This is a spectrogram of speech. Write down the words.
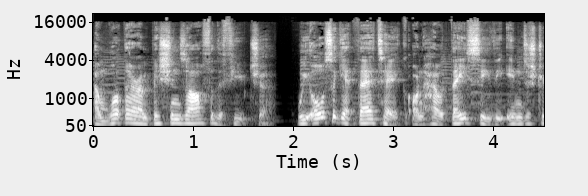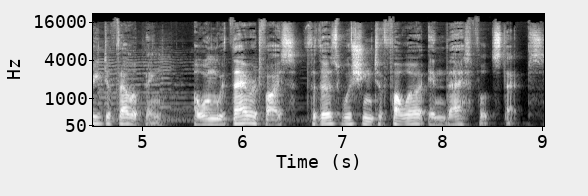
and what their ambitions are for the future. We also get their take on how they see the industry developing, along with their advice for those wishing to follow in their footsteps.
